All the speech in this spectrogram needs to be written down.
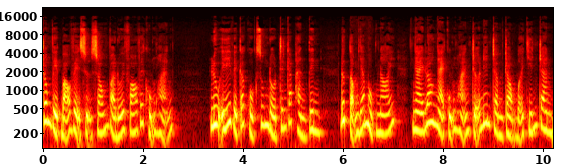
trong việc bảo vệ sự sống và đối phó với khủng hoảng. Lưu ý về các cuộc xung đột trên các hành tinh, Đức Tổng Giám mục nói, Ngài lo ngại khủng hoảng trở nên trầm trọng bởi chiến tranh.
